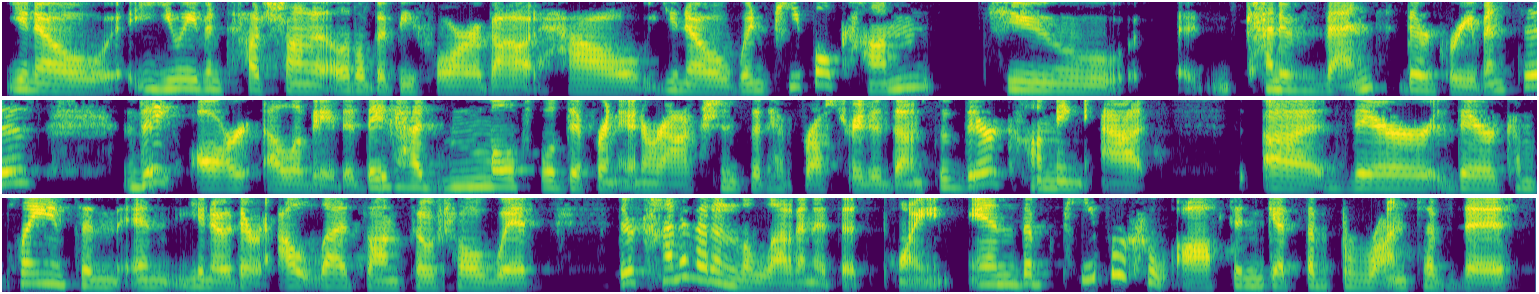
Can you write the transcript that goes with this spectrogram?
you know you even touched on it a little bit before about how you know when people come to kind of vent their grievances, they are elevated. They've had multiple different interactions that have frustrated them. So they're coming at uh, their their complaints and and you know their outlets on social with they're kind of at an 11 at this point. And the people who often get the brunt of this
